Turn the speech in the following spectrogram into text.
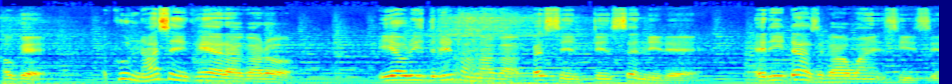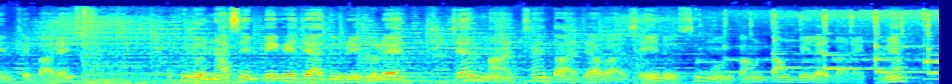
ဟုတ်ကဲ့အခုနားဆင်ခဲ့ရတာကတော့ ARD သတင်းဌာနကပတ်စဉ်တင်ဆက်နေတဲ့ Editor စကားဝိုင်းအစီအစဉ်ဖြစ်ပါတယ်အခုလိုနားဆင်ပေးခဲ့ကြသူတွေကိုလည်းကျမ်းမာချမ်းသာကြပါစေလို့ဆုမွန်ကောင်းတောင်းပေးလိုက်ပါတယ်ခင်ဗျာ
